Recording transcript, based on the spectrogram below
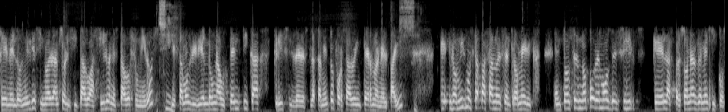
que en el 2019 han solicitado asilo en Estados Unidos sí. y estamos viviendo una auténtica crisis de desplazamiento forzado interno en el país. Sí. Eh, lo mismo está pasando en Centroamérica. Entonces no podemos decir que las personas de México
